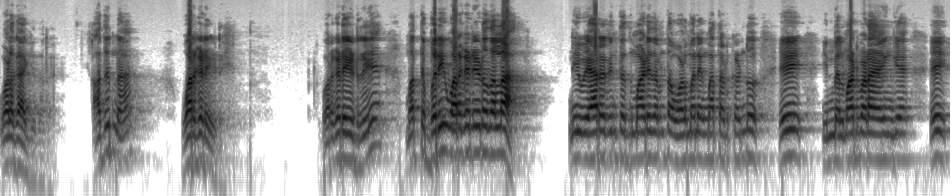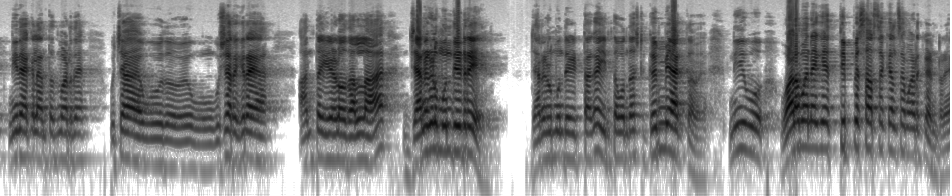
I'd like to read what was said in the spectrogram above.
ಒಳಗಾಗಿದ್ದಾರೆ. ಅದನ್ನು ಹೊರಗಡೆ ಇಡ್ರಿ. ಹೊರಗಡೆ ಇಡ್ರಿ, ಮತ್ತು ಬರೀ ಹೊರಗಡೆ ಇಡೋದಲ್ಲ ನೀವು ಯಾರ್ಯಾರು ಇಂಥದ್ದು ಮಾಡಿದಾರಂತ ಒಳಮನೆಗೆ ಮಾತಾಡ್ಕೊಂಡು ಏಯ್ ಇನ್ಮೇಲೆ ಮಾಡಬೇಡ ಹಿಂಗೆ. ಏಯ್ ನೀನು ಯಾಕಲ್ಲ ಅಂಥದ್ದು ಮಾಡಿದೆ? ಹುಷಾ ಹುಷಾರಾಗಿರಯ ಅಂತ ಹೇಳೋದಲ್ಲ, ಜನಗಳ ಮುಂದಿಡ್ರಿ ಜನಗಳ ಮುಂದೆ ಇಟ್ಟಾಗ ಇಂಥ ಒಂದಷ್ಟು ಕಮ್ಮಿ ಆಗ್ತವೆ. ನೀವು ಒಳಮನೆಗೆ ತಿಪ್ಪೆ ಸಾರಿಸೋ ಕೆಲಸ ಮಾಡ್ಕೊಂಡ್ರೆ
